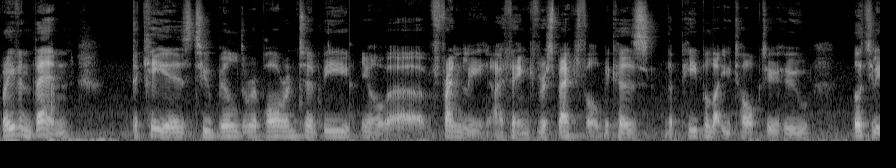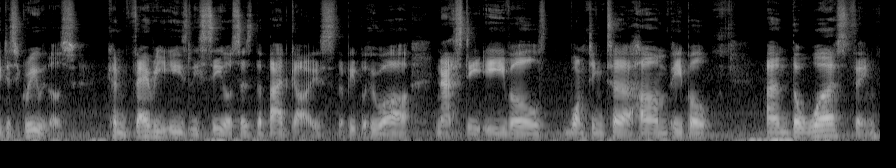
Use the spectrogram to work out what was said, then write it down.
But even then, the key is to build a rapport and to be, you know, uh, friendly. I think respectful, because the people that you talk to who utterly disagree with us can very easily see us as the bad guys, the people who are nasty, evil, wanting to harm people. And the worst thing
